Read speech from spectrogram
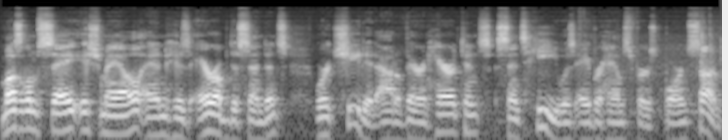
Muslims say Ishmael and his Arab descendants were cheated out of their inheritance since he was Abraham's firstborn son.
